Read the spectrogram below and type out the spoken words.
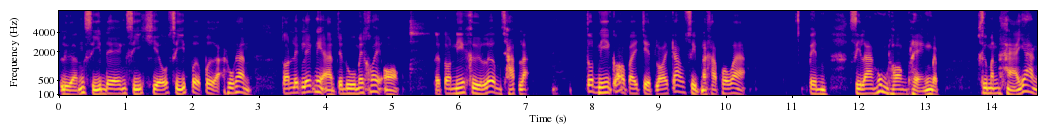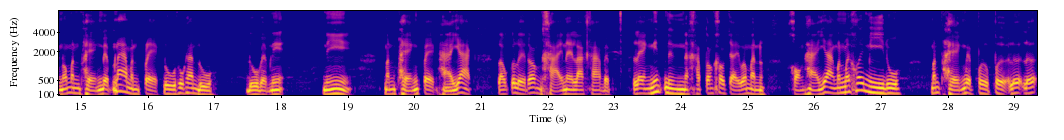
เหลือง สีแดง สีเขียว สีเปอะเปอะทุกท่าน ตอนเล็กๆนี่อาจจะดูไม่ค่อยออก แต่ตอนนี้คือเริ่มชัดละ ต้นนี้ก็เอาไป 790 นะครับ เพราะว่าเป็นศิลาหุ้มทองแผงแบบ คือมันหายากเนาะมันแผงแบบหน้ามันแปลกดูทุกท่านดู ดูแบบนี้ นี่มันแผงแปลกหายาก เราก็เลยต้องขายในราคาแบบแรงนิดนึงนะครับ ต้องเข้าใจว่ามันของหายากมันไม่ค่อยมีดู มันแผงแบบเปิดเปิดเลอะเลอะ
